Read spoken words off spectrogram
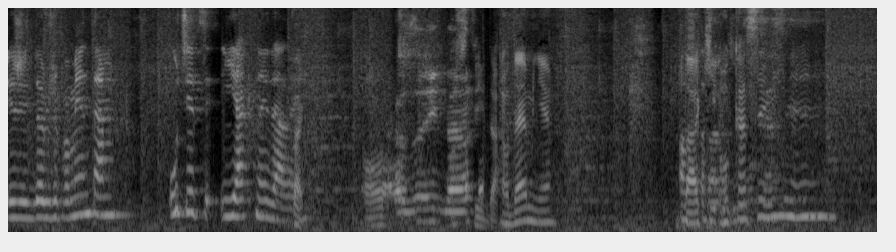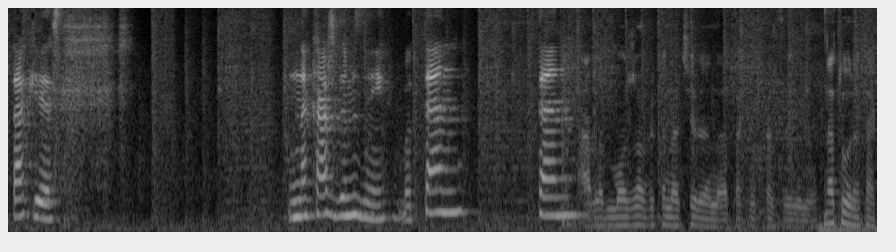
jeżeli dobrze pamiętam, uciec jak najdalej. Tak. Od. Ode mnie. Taki okazyjny. Tak jest. Na każdym z nich, bo ten, ten Ale można wykonać jeden atak okazyjny. Naturę, tak.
